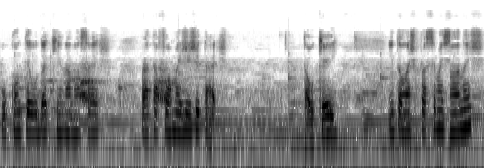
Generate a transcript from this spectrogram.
o conteúdo aqui nas nossas plataformas digitais. Tá ok? Então, nas próximas semanas,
